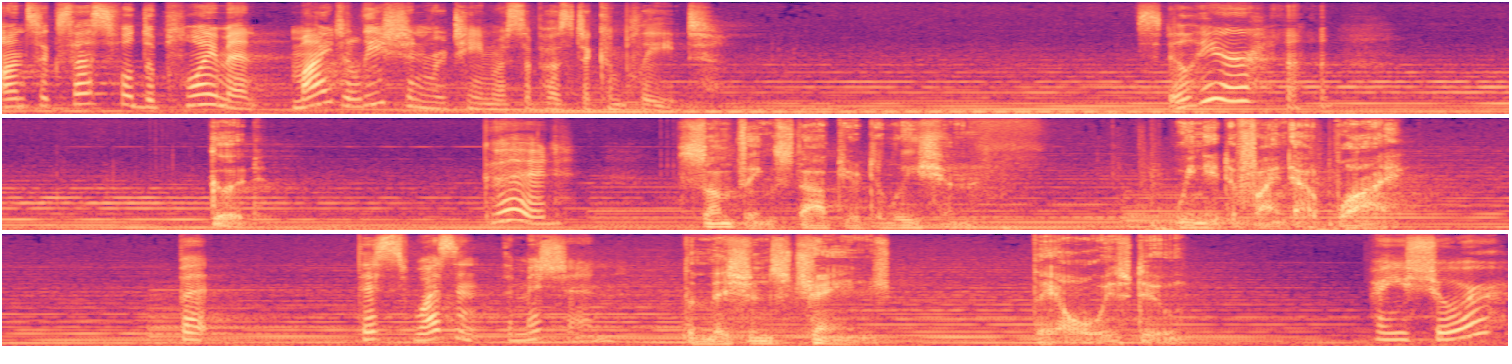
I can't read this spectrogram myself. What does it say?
On successful deployment, my deletion routine was supposed to complete. Still here. Good. Good. Something stopped your deletion. We need to find out why. But this wasn't the mission. The missions changed. They always do. Are you sure?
